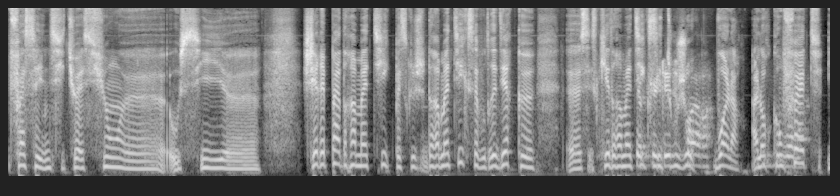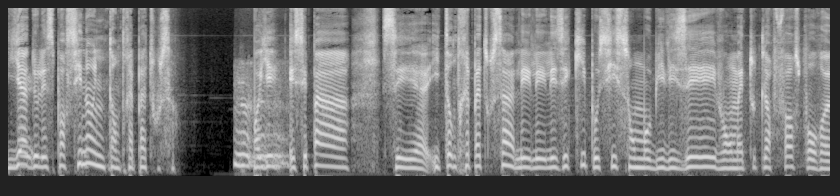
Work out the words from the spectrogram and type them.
face à une situation euh, aussi, euh, je dirais pas dramatique, parce que dramatique, ça voudrait dire que euh, ce qui est dramatique, c'est toujours, voilà. Alors qu'en fait, il y a de l'espoir. Sinon, il ne tenterait pas tout ça. Mm, voyez, mm, mm. et c'est pas, c'est, euh, ils tenteraient pas tout ça. Les, les, les, équipes aussi sont mobilisées, ils vont mettre toutes leurs forces pour euh,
